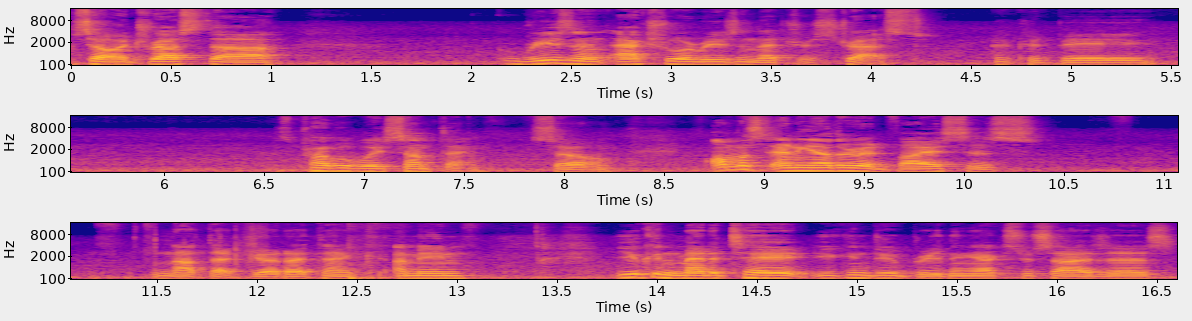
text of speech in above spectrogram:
So address the reason, actual reason that you're stressed. It could be, it's probably something. So almost any other advice is not that good, I think. I mean, you can meditate, you can do breathing exercises,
